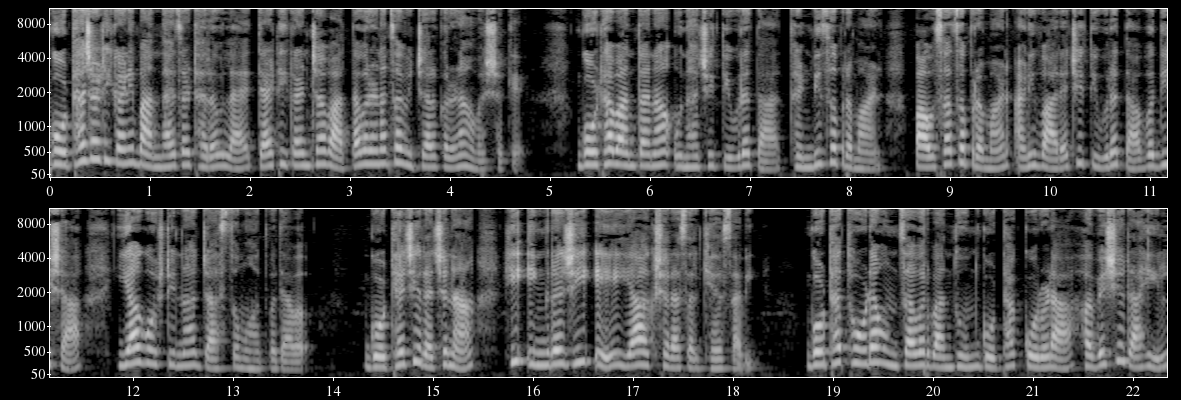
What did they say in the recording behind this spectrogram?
गोठा ज्या ठिकाणी बांधायचा ठरवलाय त्या ठिकाणच्या वातावरणाचा विचार करणं आवश्यक आहे. गोठा बांधताना उन्हाची तीव्रता थंडीचं प्रमाण पावसाचं प्रमाण आणि वाऱ्याची तीव्रता व दिशा या गोष्टींना जास्त महत्त्व द्यावं. गोठ्याची रचना ही इंग्रजी ए या अक्षरासारखी असावी. गोठा थोड्या उंचावर बांधून गोठा कोरडा हवेशीर राहील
